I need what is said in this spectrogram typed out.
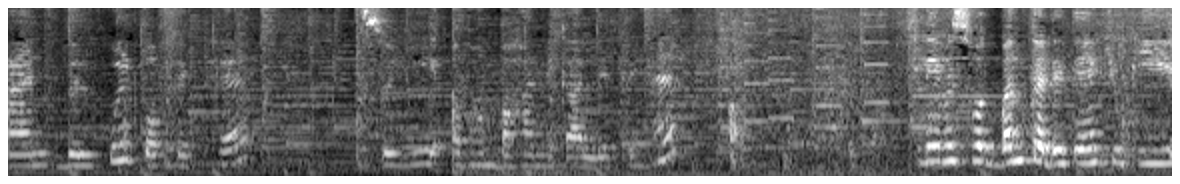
एंड बिल्कुल परफेक्ट है। सो so, ये अब हम बाहर निकाल लेते हैं। फ्लेम इस वक्त बंद कर देते हैं क्योंकि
